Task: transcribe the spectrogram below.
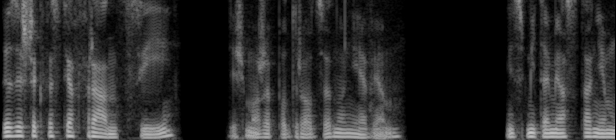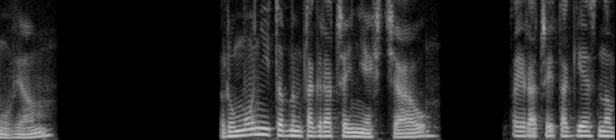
To jest jeszcze kwestia Francji. Gdzieś może po drodze, no nie wiem. Nic mi te miasta nie mówią. Rumunii to bym tak raczej nie chciał. Tutaj raczej tak jest, no.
